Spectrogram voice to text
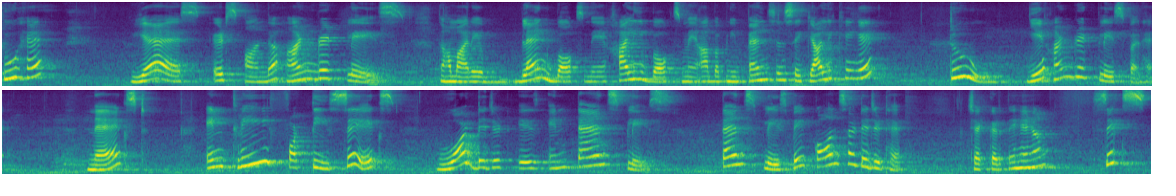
टू है? Yes it's on the hundred place तो हमारे ब्लैंक बॉक्स में, खाली बॉक्स में आप अपनी पेंसिल से क्या लिखेंगे? टू ये हंड्रेड प्लेस पर है. Next in three forty six what digit is in tens place पे कौन सा डिजिट है? चेक करते हैं हम। Six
